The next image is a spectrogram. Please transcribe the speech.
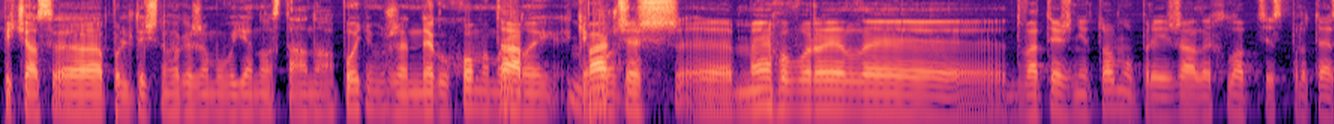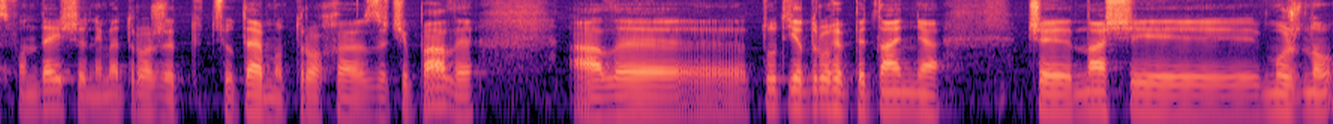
під час е, політичного режиму воєнного стану, а потім вже нерухоме Так, майно, яке бачиш, е, ми говорили два тижні тому, приїжджали хлопці з Protest Foundation, і ми теж цю тему трохи зачіпали. Але тут є друге питання. Чи наші можно,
